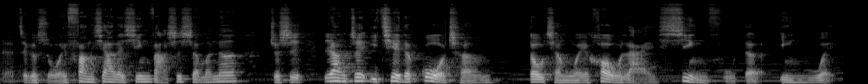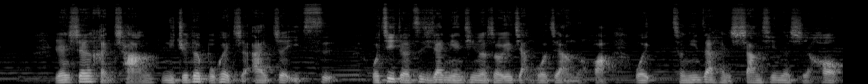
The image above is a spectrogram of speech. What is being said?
的这个所谓放下的心法是什么呢？就是让这一切的过程都成为后来幸福的因为。人生很长，你绝对不会只爱这一次。我记得自己在年轻的时候也讲过这样的话。我曾经在很伤心的时候，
